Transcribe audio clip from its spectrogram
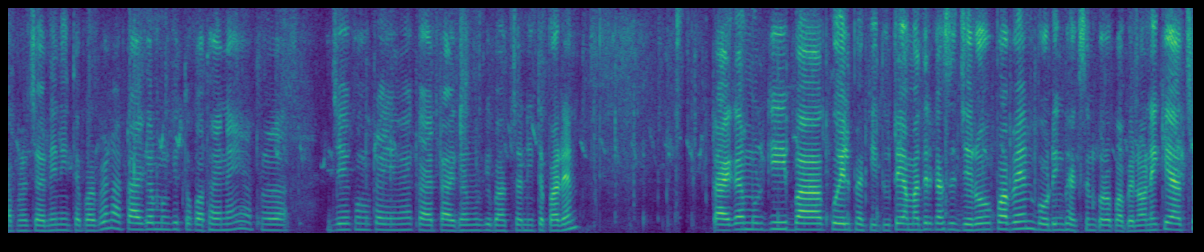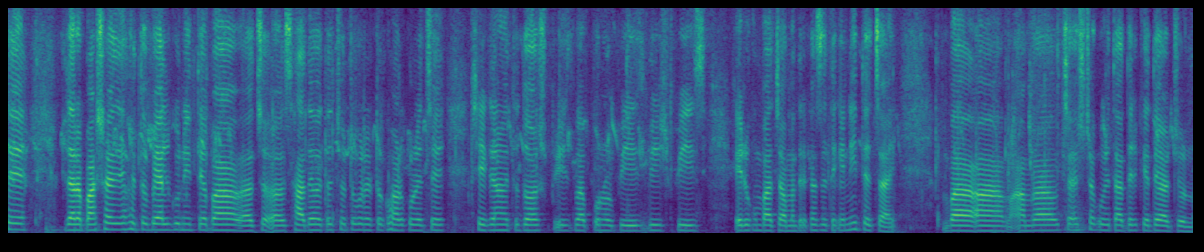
আপনারা চাইলে নিতে পারবেন। আর টাইগার মুরগির তো কথাই নেই। আপনারা যে কোনো টাইমে টাইগার মুরগির বাচ্চা নিতে পারেন। টাইগার মুরগি বা কোয়েল পাখি দুটোই আমাদের কাছে জেরো পাবেন বোর্ডিং ভ্যাকসিন করা পাবেন। অনেকে আছে যারা বাসায় হয়তো ব্যালকনিতে বা ছাদে হয়তো ছোটো করে একটা ঘর করেছে সেখানে হয়তো দশ পিস বা পনেরো পিস বিশ পিস এরকম বাচ্চা আমাদের কাছে থেকে নিতে চায় বা আহ, আমরাও চেষ্টা করি তাদেরকে দেওয়ার জন্য।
